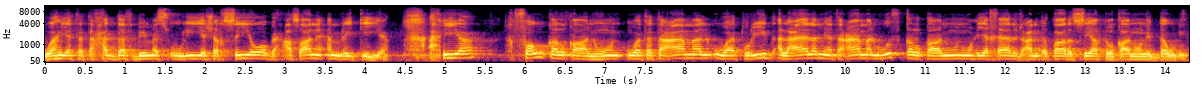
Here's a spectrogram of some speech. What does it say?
وهي تتحدث بمسؤولية شخصية وبحصانة أمريكية. هي فوق القانون وتتعامل وتريد العالم يتعامل وفق القانون وهي خارج عن إطار السياق القانوني الدولي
